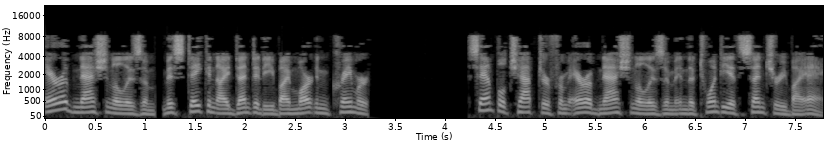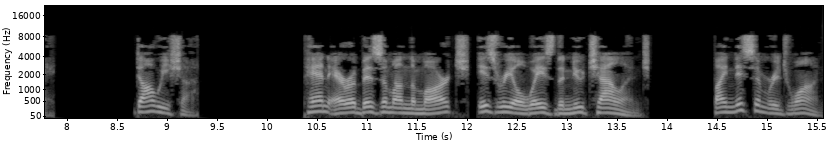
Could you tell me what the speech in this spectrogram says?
Arab Nationalism, Mistaken Identity by Martin Kramer Sample chapter from Arab Nationalism in the Twentieth Century by A. Dawisha. Pan-Arabism on the March? Israel Weighs the New Challenge, by Nissim Rejwan.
